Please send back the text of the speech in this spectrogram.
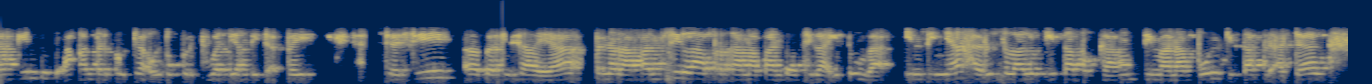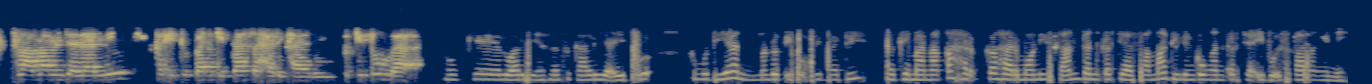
yakin tidak akan tergoda untuk berbuat yang tidak baik. Jadi uh, bagi saya penerapan sila pertama Pancasila itu Mbak, intinya harus selalu kita pegang di mana pun kita berada selama menjalani kehidupan kita sehari-hari. Begitu Mbak. Oke, luar biasa sekali ya Ibu. Kemudian, menurut Ibu pribadi, bagaimanakah keharmonisan dan kerjasama di lingkungan kerja Ibu sekarang ini?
